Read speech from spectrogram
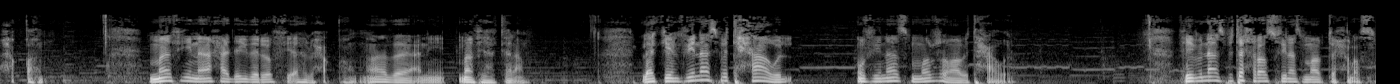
حقهم. ما فينا أحد يقدر يوفي أهله حقهم. هذا يعني ما فيها كلام. لكن في ناس بتحاول وفي ناس مرة ما بتحاول. في ناس بتحرص في ناس ما بتحرص.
